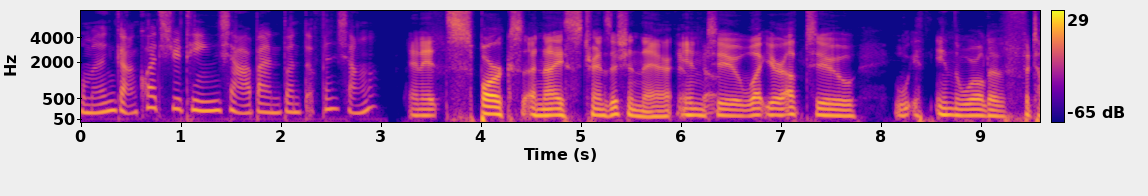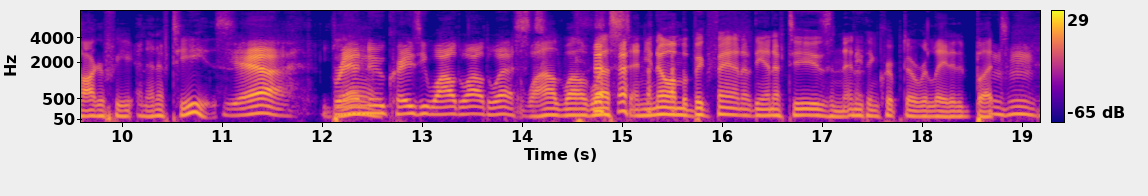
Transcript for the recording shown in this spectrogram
我们赶快继续听下半段的分享。And it sparks a nice transition there, There into what you're up to in the world of photography and NFTs. Yeah. Brand Yeah. new, crazy, wild, wild west. Wild Wild West. and you know I'm a big fan of the NFTs and anything crypto related, but Mhm,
